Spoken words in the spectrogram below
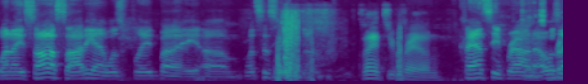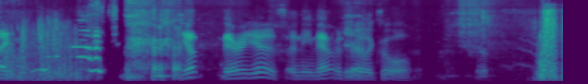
when I saw Azadi and it was played by um, what's his name, Clancy Brown. Clancy Brown, I was Brown. like, what? Yep, there he is. I mean, that was Yeah. really cool. Yep.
